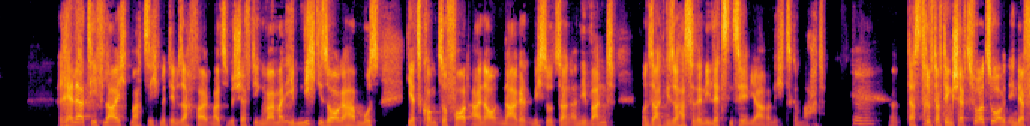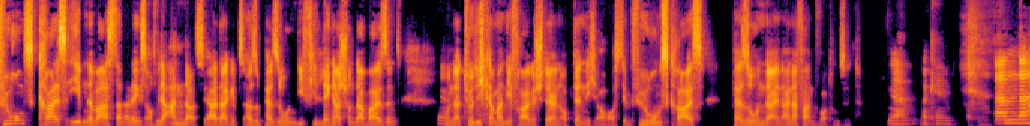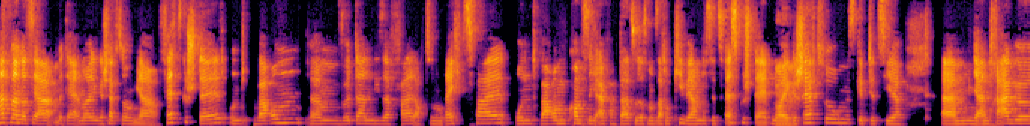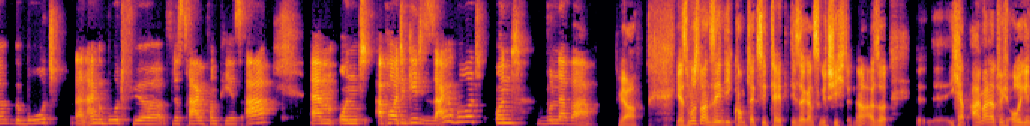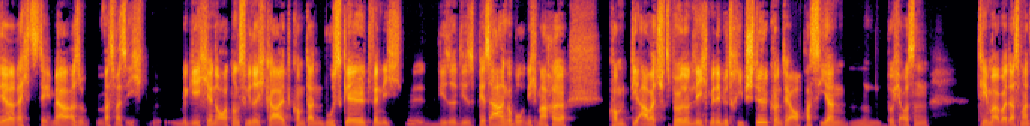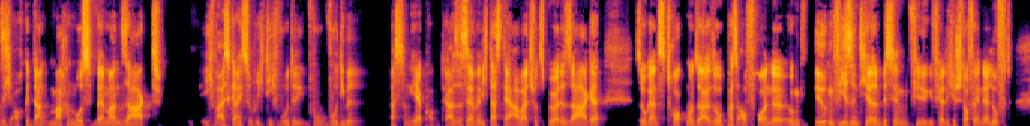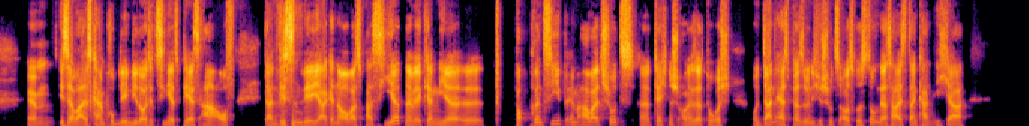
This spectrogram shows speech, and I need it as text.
relativ leicht macht, sich mit dem Sachverhalt mal zu beschäftigen, weil man eben nicht die Sorge haben muss, jetzt kommt sofort einer und nagelt mich sozusagen an die Wand und sagt, wieso hast du denn die letzten zehn Jahre nichts gemacht? Mhm. Das trifft auf den Geschäftsführer zu, aber in der Führungskreisebene war es dann allerdings auch wieder anders. Ja, da gibt es also Personen, die viel länger schon dabei sind. Ja. Und natürlich kann man die Frage stellen, ob denn nicht auch aus dem Führungskreis Personen da in einer Verantwortung sind. Ja, okay. Ähm, dann hat man das ja mit der neuen Geschäftsführung ja festgestellt. Und warum ähm, wird dann dieser Fall auch zu einem Rechtsfall? Und warum kommt es nicht einfach dazu, dass man sagt, okay, wir haben das jetzt festgestellt, neue mhm. Geschäftsführung, es gibt jetzt hier ähm, ja ein Tragegebot, ein Angebot für, für das Tragen von PSA. Ähm, und ab heute gilt dieses Angebot und wunderbar. Ja, jetzt muss man sehen die Komplexität dieser ganzen Geschichte. Ne? Also äh, ich habe einmal natürlich originäre Rechtsthemen. Ja, also was weiß ich, begehe ich hier eine Ordnungswidrigkeit, kommt dann Bußgeld, wenn ich äh, diese dieses PSA-Angebot nicht mache, kommt die Arbeitsschutzbehörde und legt mir den Betrieb still, könnte ja auch passieren. Hm, durchaus ein Thema, über das man sich auch Gedanken machen muss, wenn man sagt, ich weiß gar nicht so richtig, wo die, wo, wo die Belastung herkommt. Ja, also es ist ja, wenn ich das der Arbeitsschutzbehörde sage, so ganz trocken und sage, so, pass auf, Freunde, irgend, irgendwie sind hier ein bisschen viele gefährliche Stoffe in der Luft. Ähm, ist aber alles kein Problem, die Leute ziehen jetzt PSA auf, dann wissen wir ja genau, was passiert. Ne? Wir kennen hier äh, Top-Prinzip im Arbeitsschutz, äh, technisch, organisatorisch und dann erst persönliche Schutzausrüstung. Das heißt, dann kann ich ja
